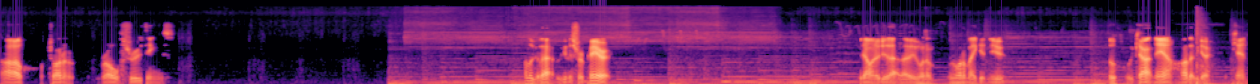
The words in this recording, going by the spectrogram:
Oh, I'm trying to roll through things. Oh, look at that. We can just repair it. We don't want to do that though. We want to we want to make it new. Oh, we can't now. Oh, there we go. We can.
